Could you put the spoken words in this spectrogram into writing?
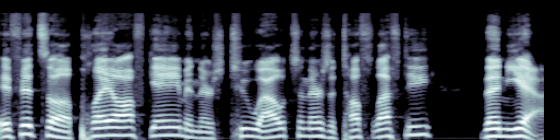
if it's a playoff game and there's two outs and there's a tough lefty, then yeah,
